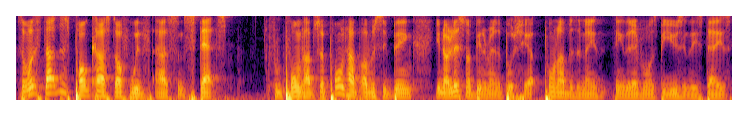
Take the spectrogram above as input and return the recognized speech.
So I want to start this podcast off with uh, some stats from Pornhub. So Pornhub, obviously being, you know, let's not beat around the bush here. Pornhub is the main thing that everyone's be using these days,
